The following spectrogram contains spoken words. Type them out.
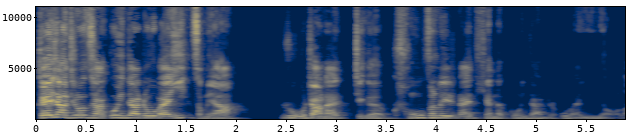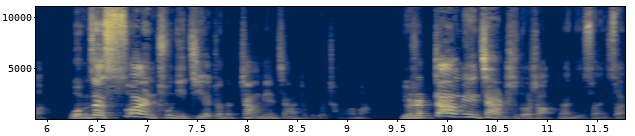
该项金融资产公允价值五百一，怎么样？入账那这个重分类那一天的公允价值五百一有了，我们再算出你结转的账面价值不就成了吗？比如说账面价值是多少？那你算一算，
